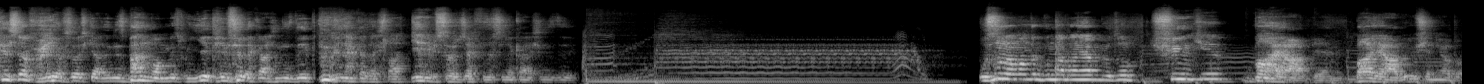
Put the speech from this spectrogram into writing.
arkadaşlar Freedoms'a hoş geldiniz. Ben Muhammed Bugün yepyeni videoyla karşınızdayım. Bugün arkadaşlar yeni bir soracak videosuyla karşınızdayım. Uzun zamandır bunlardan yapmıyordum. Çünkü bayağı bir yani bayağı bir üşeniyordum.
